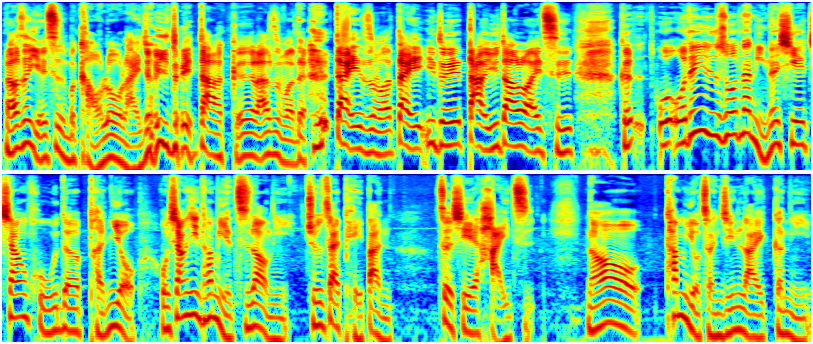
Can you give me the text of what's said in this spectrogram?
然后这有一次什么烤肉来，就一堆大哥啦什么的，带什么带一堆大鱼大肉来吃。可是我我的意思是说，那你那些江湖的朋友，我相信他们也知道你就是在陪伴这些孩子，然后他们有曾经来跟你。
